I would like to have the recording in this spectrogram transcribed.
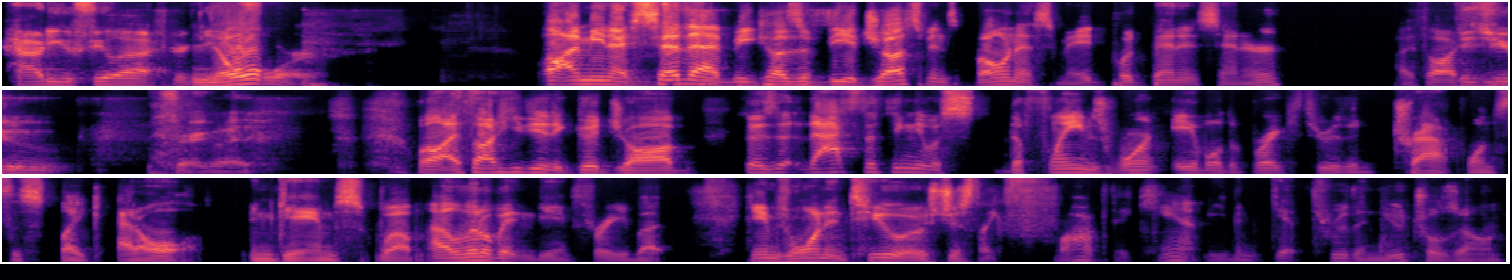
How do you feel after game Nope. four? Well, I mean, I said that because of the adjustments Bowness made, put Bennett center. I thought. Did he did- you? Sorry, go ahead. well, I thought he did a good job because that's the thing that was the Flames weren't able to break through the trap once this like at all in games. Well, a little bit in game three, but games one and two, it was just like fuck, they can't even get through the neutral zone.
